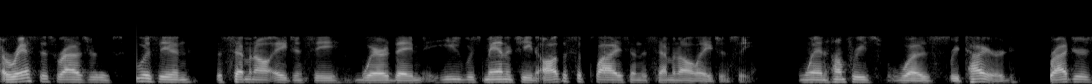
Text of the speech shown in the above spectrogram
Erastus Rogers was in the Seminole Agency, where they he was managing all the supplies in the Seminole Agency. When Humphreys was retired, Rogers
